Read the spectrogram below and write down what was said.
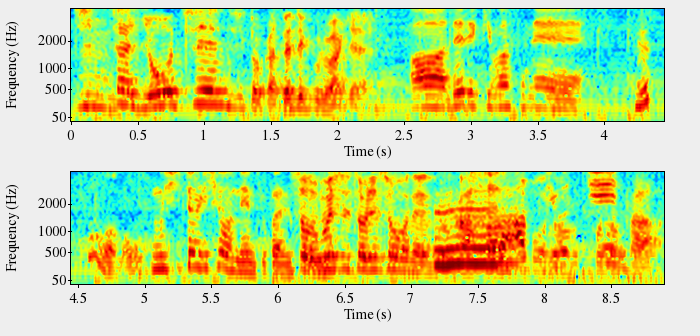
ちっちゃい幼稚園児とか出てくるわけ。あー、出てきますね。えそうなの？虫取り少年とかですそう。虫取り少年とか、へー半ズボンの子とか、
